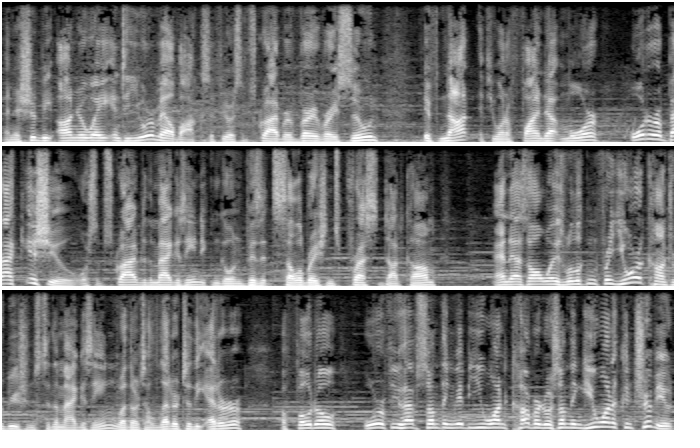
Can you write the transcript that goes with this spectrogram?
and it should be on your way into your mailbox if you're a subscriber very, very soon. If not, if you want to find out more, order a back issue or subscribe to the magazine. You can go and visit celebrationspress.com. And as always, we're looking for your contributions to the magazine, whether it's a letter to the editor, a photo, or if you have something maybe you want covered or something you want to contribute.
